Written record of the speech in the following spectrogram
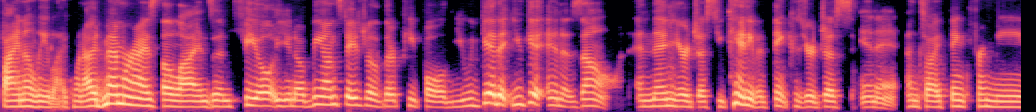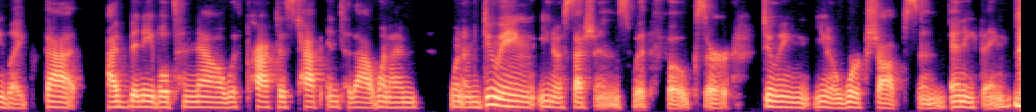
finally like when i would memorize the lines and feel you know be on stage with other people you would get it you get in a zone and then you're just you can't even think because you're just in it. And so i think for me like that i've been able to now with practice tap into that when i'm when i'm doing you know sessions with folks or doing you know workshops and anything.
